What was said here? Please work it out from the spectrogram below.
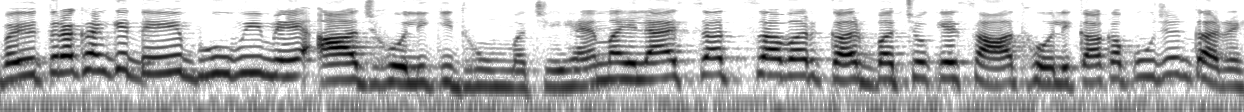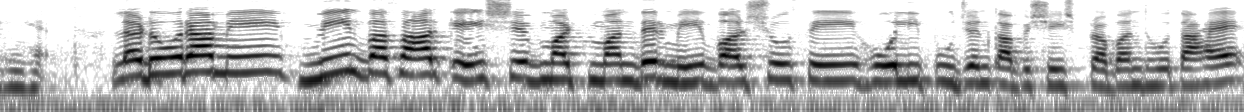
वही उत्तराखंड के देवभूमि में आज होली की धूम मची है। महिलाएँ सत सवर कर बच्चों के साथ होलिका का पूजन कर रही हैं। लडोरा में मेन बाज़ार के शिव मठ मंदिर में वर्षों से होली पूजन का विशेष प्रबंध होता है।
